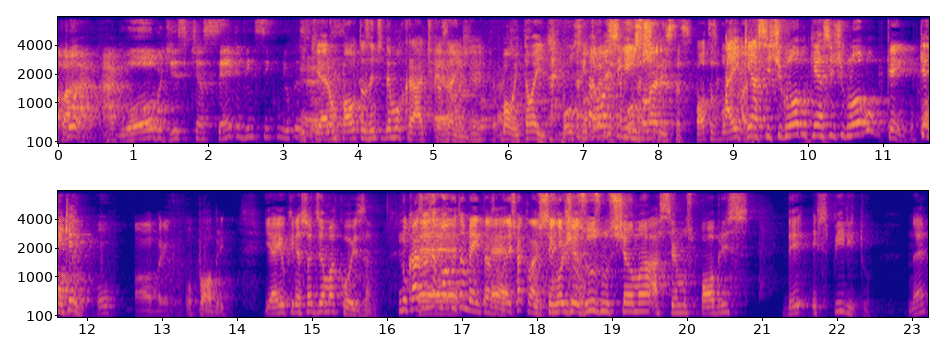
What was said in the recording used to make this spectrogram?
Ah, para. A Globo disse que tinha 125 mil E pessoas. que eram pautas antidemocráticas Eram ainda. antidemocráticas. Bom, então é isso. Então é o seguinte. Bolsonaristas. Pautas Aí bolsonaristas. quem assiste Globo, quem assiste Globo? Quem? Quem, quem? O pobre. O pobre. E aí eu queria só dizer uma coisa. No caso, nós é pobre também, tá? Só É, pra deixar claro. O Senhor Jesus nos chama a sermos pobres de espírito, né?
